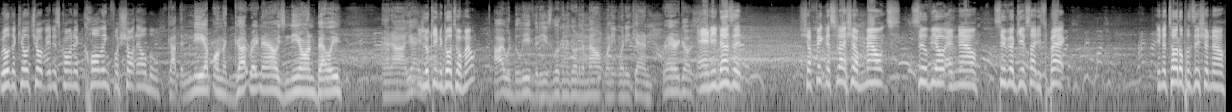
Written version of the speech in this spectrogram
Will the kill Chope in his corner calling for short elbows. Got the knee up on the gut right now. He's knee on belly. And uh, yeah, he's looking to go to a mount? I would believe that he's looking to go to the mount when he, when he can. There he goes. And he does it. Syafiq the slasher mounts Silvio, and now Silvio gives out his back. In a total position now.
